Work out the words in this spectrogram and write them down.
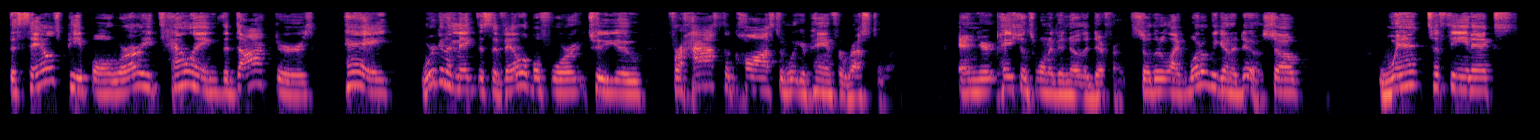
the salespeople were already telling the doctors, hey, we're going to make this available for to you for half the cost of what you're paying for Restylane. And your patients won't even know the difference. So they're like, what are we going to do? So went to Phoenix,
